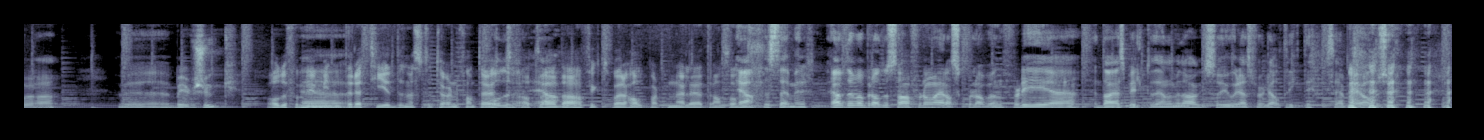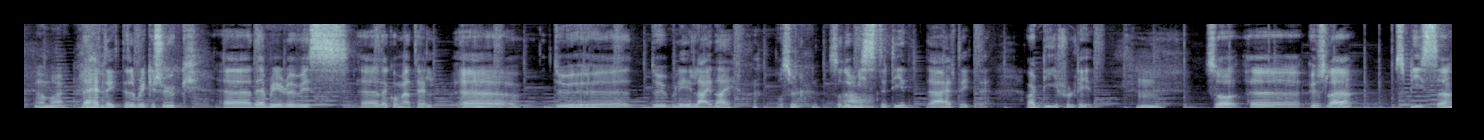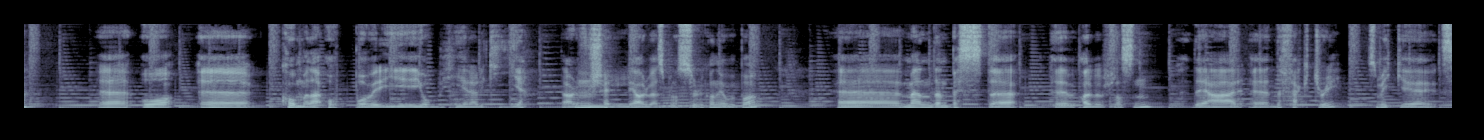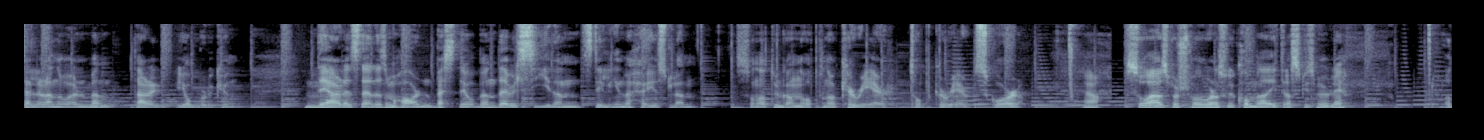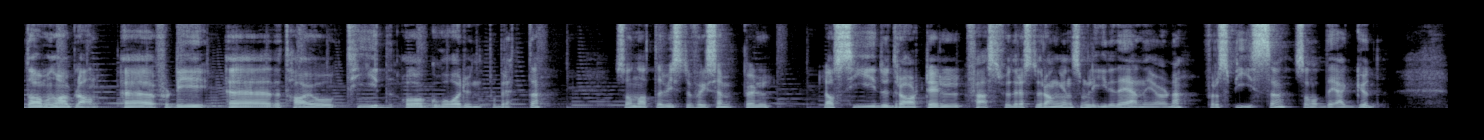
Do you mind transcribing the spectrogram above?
uh, blir du sjuk. Og du får mye Eh, mindre tid neste turn, fant jeg ut. du- At ja. eh, Da fikk du bare halvparten eller et eller annet sånt. Ja, det stemmer. Ja, Det var bra du sa, for nå var jeg rask på labben. Fordi eh, da jeg spilte det gjennom i dag, så gjorde jeg selvfølgelig alt riktig. Så jeg ble jo aldri sjuk. Ja. Det er helt riktig, du blir ikke sjuk. Det blir du hvis Det kommer jeg til. Du, du blir lei deg og sulten, så du ja. mister tid. Det er helt riktig. Verdifull tid. Mm. Så husleie, spise og eh, komme deg oppover i jobbhierarkiet. Da er det Mm. forskjellige arbeidsplasser du kan jobbe på. Eh, men den beste eh, arbeidsplassen, det er eh, The Factory, som ikke selger deg noe, men der jobber du kun. Mm. Det er det stedet som har den beste jobben, dvs. Si den stillingen med høyest lønn. Sånn at du Mm. kan oppnå career, top career score. Ja. Så er jo spørsmålet hvordan skal du komme deg dit raskest mulig. Og da må du ha en plan. Eh, fordi eh, det tar jo tid å gå rundt på brettet. Sånn at hvis du f.eks. La oss si du drar til fastfood-restauranten som ligger i det ene hjørnet, for å spise, sånn at det er good.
